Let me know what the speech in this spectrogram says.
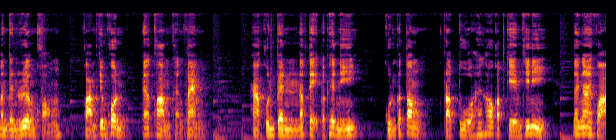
มันเป็นเรื่องของความเข้มข้นและความแข็งแกร่ง หากคุณเป็นนักเตะประเภทนี้ คุณก็ต้องปรับตัวให้เข้ากับเกมที่นี่ได้ง่ายกว่า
